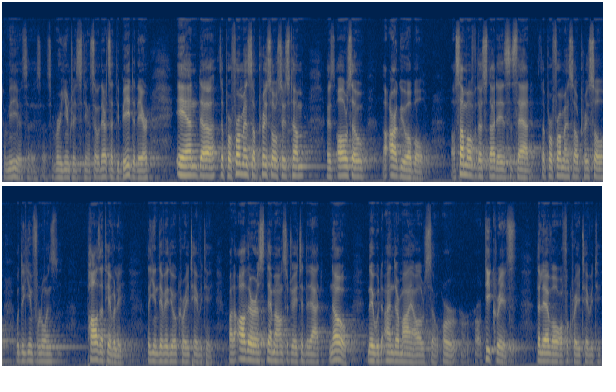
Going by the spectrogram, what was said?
to me, it's, it's, it's, very interesting. So there's a debate there. And uh, the performance of appraisal system is also uh, arguable. Uh, some of the studies said the performance of appraisal would influence positively the individual creativity. But others demonstrated that no, they would undermine also or, or decrease the level of creativity.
